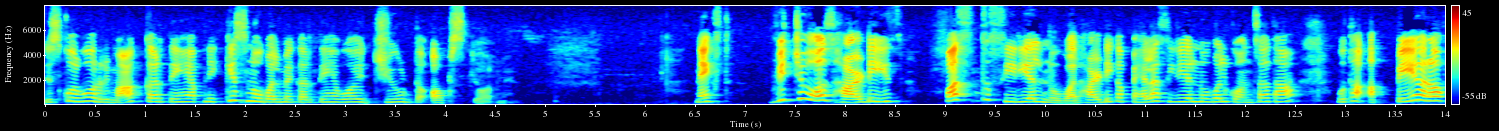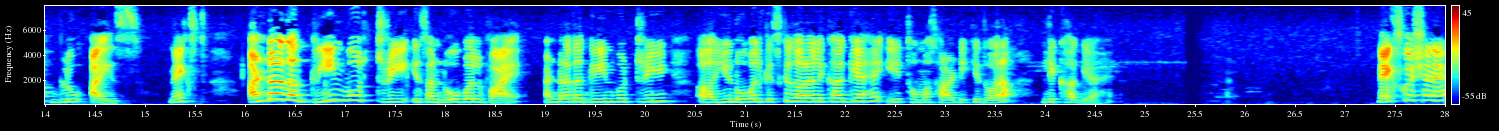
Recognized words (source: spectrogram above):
जिसको वो रिमार्क करते हैं, अपने किस नोबल में करते हैं, वो है ज्यूड द ऑब्सक्योर में। Next which was Hardy's first serial novel Hardy का पहला सीरियल नोबल कौन सा था? वो था a pair of blue eyes next under the greenwood tree is a novel by under the greenwood tree ये नोबल किसके द्वारा लिखा गया है? ये थॉमस हार्डी के द्वारा लिखा गया है। नेक्स्ट क्वेश्चन है.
